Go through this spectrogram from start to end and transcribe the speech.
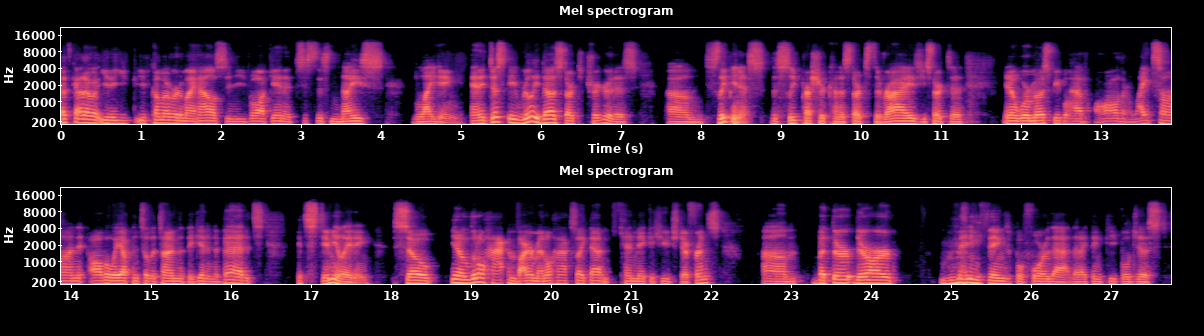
that's kind of you know you, you'd come over to my house and you'd walk in. It's just this nice lighting, and it just it really does start to trigger this um, sleepiness. The sleep pressure kind of starts to rise. You start to, you know, where most people have all their lights on all the way up until the time that they get into bed. It's it's stimulating. So you know, little hack, environmental hacks like that can make a huge difference. Um, but there there are many things before that that I think people just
